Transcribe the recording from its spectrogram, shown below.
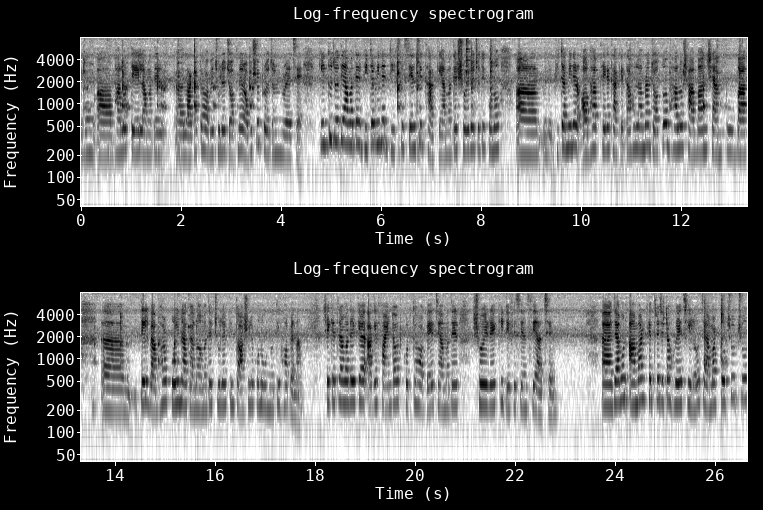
এবং ভালো তেল আমাদের লাগাতে হবে চুলের যত্নের অবশ্যই প্রয়োজন রয়েছে। কিন্তু যদি আমাদের ভিটামিনের ডিফিসিয়েন্সি থাকে আমাদের শরীরে যদি কোনো মানে ভিটামিনের অভাব থেকে থাকে তাহলে আমরা যত ভালো সাবান শ্যাম্পু বা তেল ব্যবহার করি না কেন আমাদের চুলের কিন্তু আসলে কোনো উন্নতি হবে না। সেক্ষেত্রে আমাদেরকে আগে ফাইন্ড আউট করতে হবে যে আমাদের শরীরে কি ডেফিসিয়েন্সি আছে। যেমন আমার ক্ষেত্রে যেটা হয়েছিল যে আমার প্রচুর চুল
